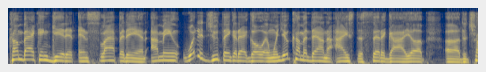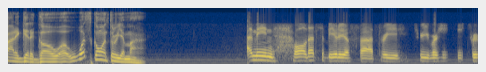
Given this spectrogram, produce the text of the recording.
come back and get it and slap it in. I mean, what did you think of that goal? And when you're coming down the ice to set a guy up uh, to try to get a goal, uh, what's going through your mind? I mean, well, that's the beauty of uh, three three versus three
